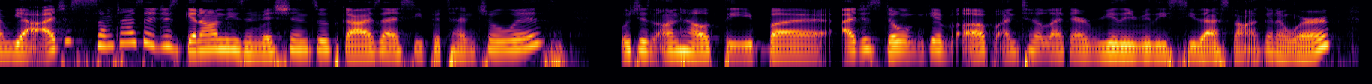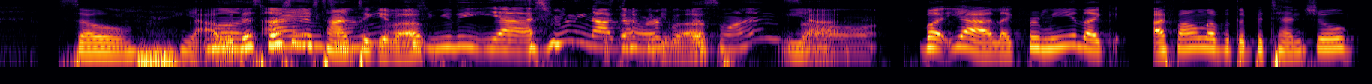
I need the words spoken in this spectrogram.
um, yeah, I just sometimes I just get on these missions with guys I see potential with, which is unhealthy. But I just don't give up until like I really really see that's not gonna work. So yeah, Well, with this person, I'm it's time to give up. Really, yeah, it's really not It's gonna work with up. this one. Yeah. So. But yeah, like for me, like I fell in love with the potential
